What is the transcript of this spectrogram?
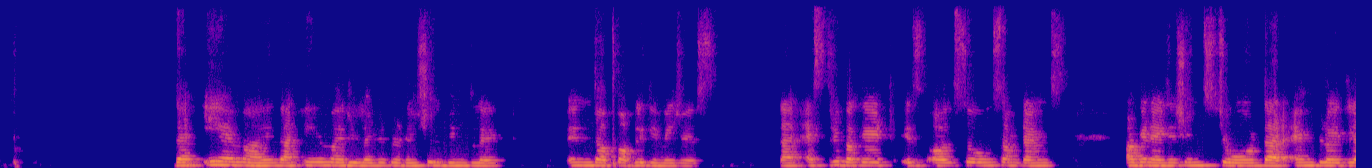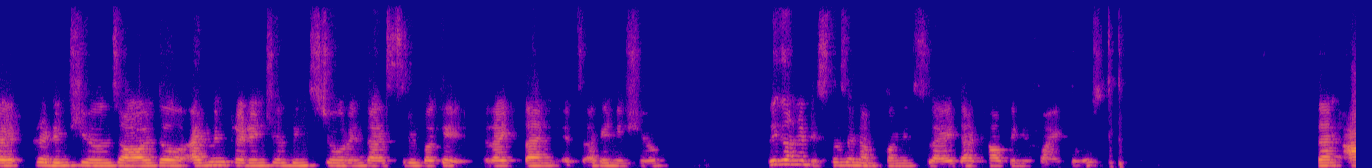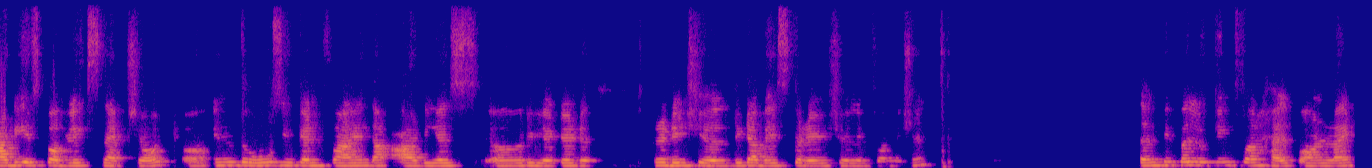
then AMI then AMI related credential being leaked in the public images. Then S3 bucket is also sometimes organizations store their employee credentials or the admin credential being stored in the S3 bucket, right? Then it's again issue. We're gonna discuss in upcoming slide that how can you find those. Then RDS public snapshot. Uh, in those you can find the RDS uh, related credential, database credential information. Then people looking for help online,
